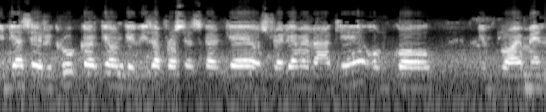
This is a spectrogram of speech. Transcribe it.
इंडिया से रिक्रूट करके उनके वीज़ा प्रोसेस करके ऑस्ट्रेलिया में ला के उनको एम्प्लॉयमेंट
